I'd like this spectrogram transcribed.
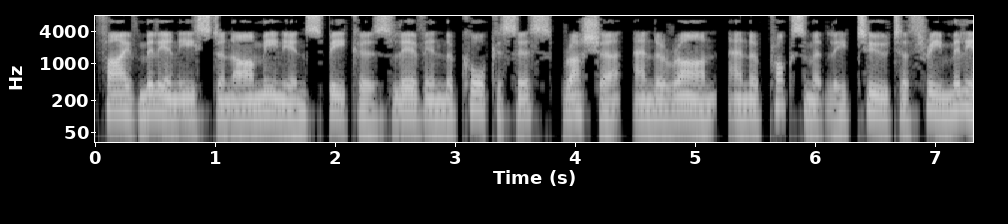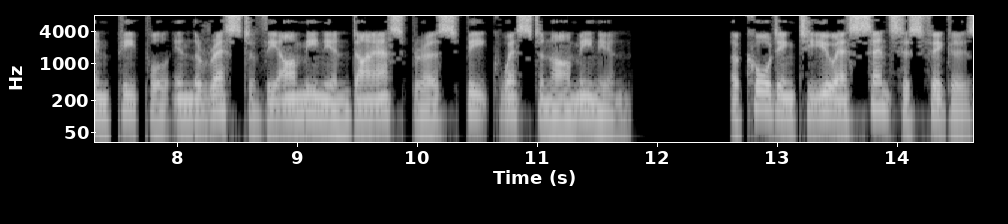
5 million Eastern Armenian speakers live in the Caucasus, Russia, and Iran, and approximately 2 to 3 million people in the rest of the Armenian diaspora speak Western Armenian. According to U.S. Census figures,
